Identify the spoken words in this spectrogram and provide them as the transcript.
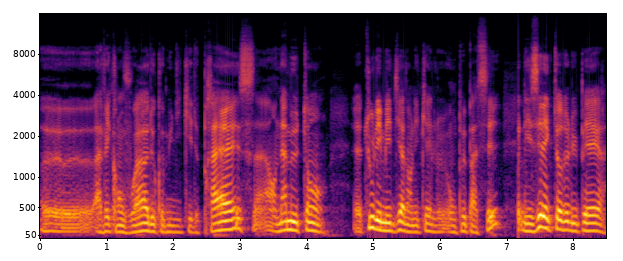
euh, avec envoi de communiqués de presse, en ameutant euh, tous les médias dans lesquels on peut passer. Les électeurs de l'UPR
